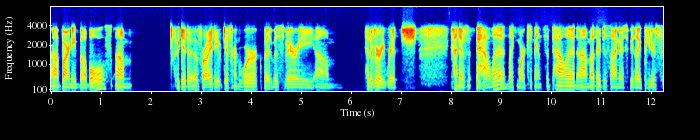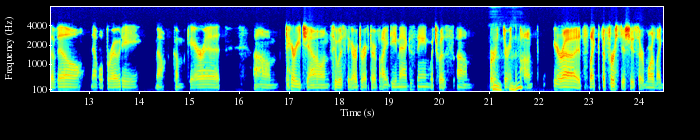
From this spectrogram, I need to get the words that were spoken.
uh, Barney Bubbles, um, who did a variety of different work, but it was very um, had a very rich kind of palette, like more expansive palette. Um, other designers would be like Peter Saville, Neville Brody, Malcolm Garrett, um, Terry Jones, who was the art director of ID magazine, which was um, birthed mm-hmm. during the mm-hmm. punk era. It's like the first issues are more like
